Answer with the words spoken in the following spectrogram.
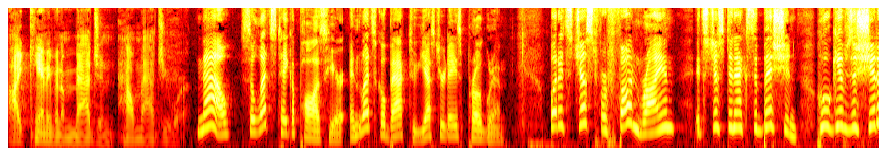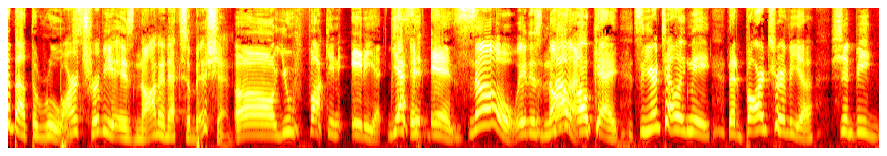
I can't even imagine how mad you were. Now, so let's take a pause here and let's go back to yesterday's program. But it's just for fun, Ryan. It's just an exhibition. Who gives a shit about the rules? Bar trivia is not an exhibition. oh, you fucking idiot! Yes, it is. no, it is not. How, okay, so you're telling me that bar trivia should be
